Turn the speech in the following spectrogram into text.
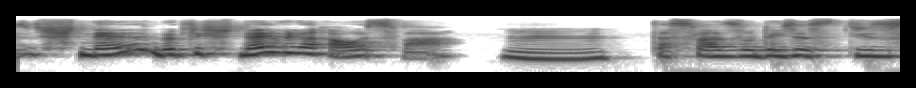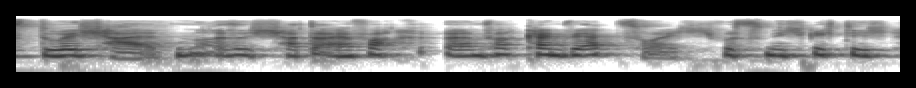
schnell, möglichst schnell wieder raus war. Hm. Das war so dieses, dieses Durchhalten. Also ich hatte einfach, einfach kein Werkzeug. Ich wusste nicht richtig,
